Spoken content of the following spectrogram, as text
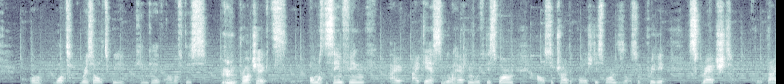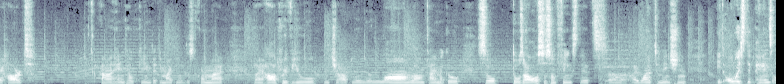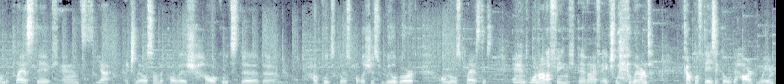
or what result we can get out of this project. Almost the same thing I, I guess will happen with this one. I also try to polish this one. It's also pretty scratched the Die Hard uh, handheld game that you might notice from my Die Hard review which I uploaded a long long time ago. So those are also some things that uh, I wanted to mention. It always depends on the plastic and yeah actually also on the polish how good the, the how good those polishes will work on those plastics. And one other thing that I've actually learned a couple of days ago the hard way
